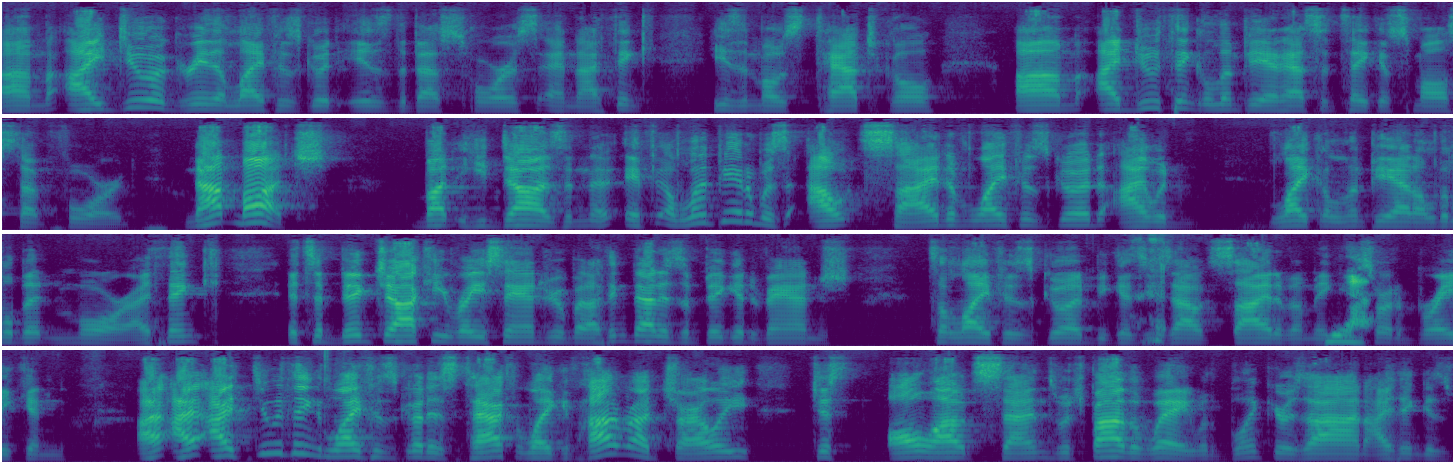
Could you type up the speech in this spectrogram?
Um, I do agree that Life is Good is the best horse, and I think he's the most tactical. Um, I do think Olympiad has to take a small step forward. Not much, but he does. And if Olympiad was outside of Life is Good, I would like Olympiad a little bit more. I think it's a big jockey race, Andrew, but I think that is a big advantage to Life is Good because he's outside of him. He yeah. can sort of break and I, I, I do think Life is Good is tactical. Like if Hot Rod Charlie just all out sends, which by the way, with blinkers on, I think is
